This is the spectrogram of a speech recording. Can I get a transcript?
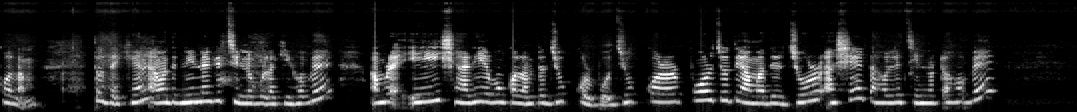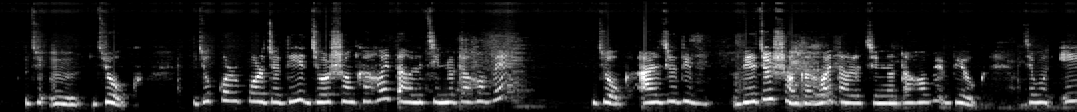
কলাম। তো দেখেন, আমাদের নির্ণায়কের চিহ্নগুলা কি হবে? আমরা এই সারি এবং কলামটা যোগ করব। যোগ করার পর যদি আমাদের জোর আসে, তাহলে চিহ্নটা হবে যোগ। যোগ করার পর যদি জোর সংখ্যা হয়, তাহলে চিহ্নটা হবে যোগ। আর যদি বেজোর সংখ্যা হয়, তাহলে চিহ্নটা হবে বিয়োগ। যেমন এই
